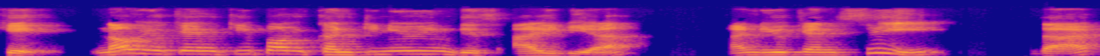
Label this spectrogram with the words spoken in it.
k. Now you can keep on continuing this idea And you can see that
